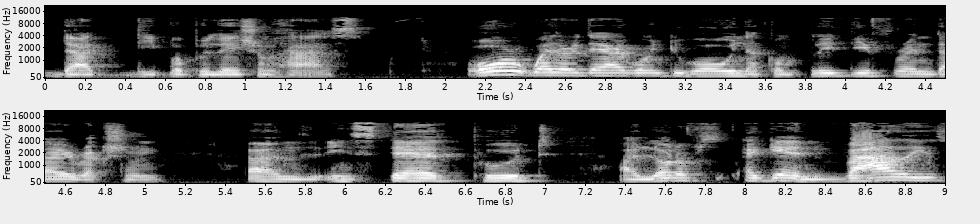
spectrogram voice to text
that the population has, or whether they are going to go in a complete different direction and instead put a lot of, again, valid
